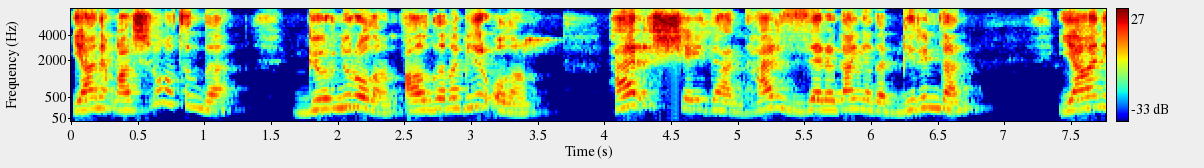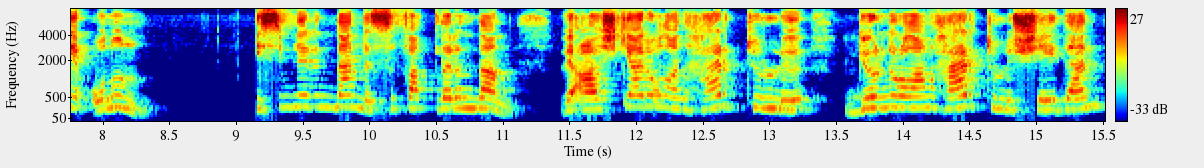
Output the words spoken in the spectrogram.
Yani arşın altında görünür olan, algılanabilir olan her şeyden, her zerreden ya da birimden yani onun isimlerinden ve sıfatlarından ve aşikar olan her türlü, görünür olan her türlü şeyden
